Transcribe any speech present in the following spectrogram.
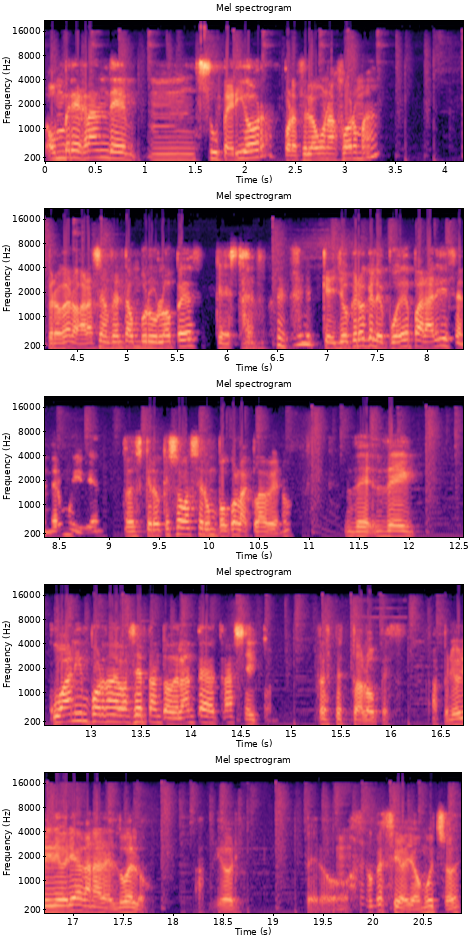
hombre grande mm, superior, por decirlo de alguna forma. Pero claro, ahora se enfrenta a un Bru López que, está, que yo creo que le puede parar y defender muy bien. Entonces creo que eso va a ser un poco la clave, ¿no? De, de cuán importante va a ser tanto delante de atrás Ayton respecto a López. A priori debería ganar el duelo. A priori. Pero no me fío yo mucho, ¿eh?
